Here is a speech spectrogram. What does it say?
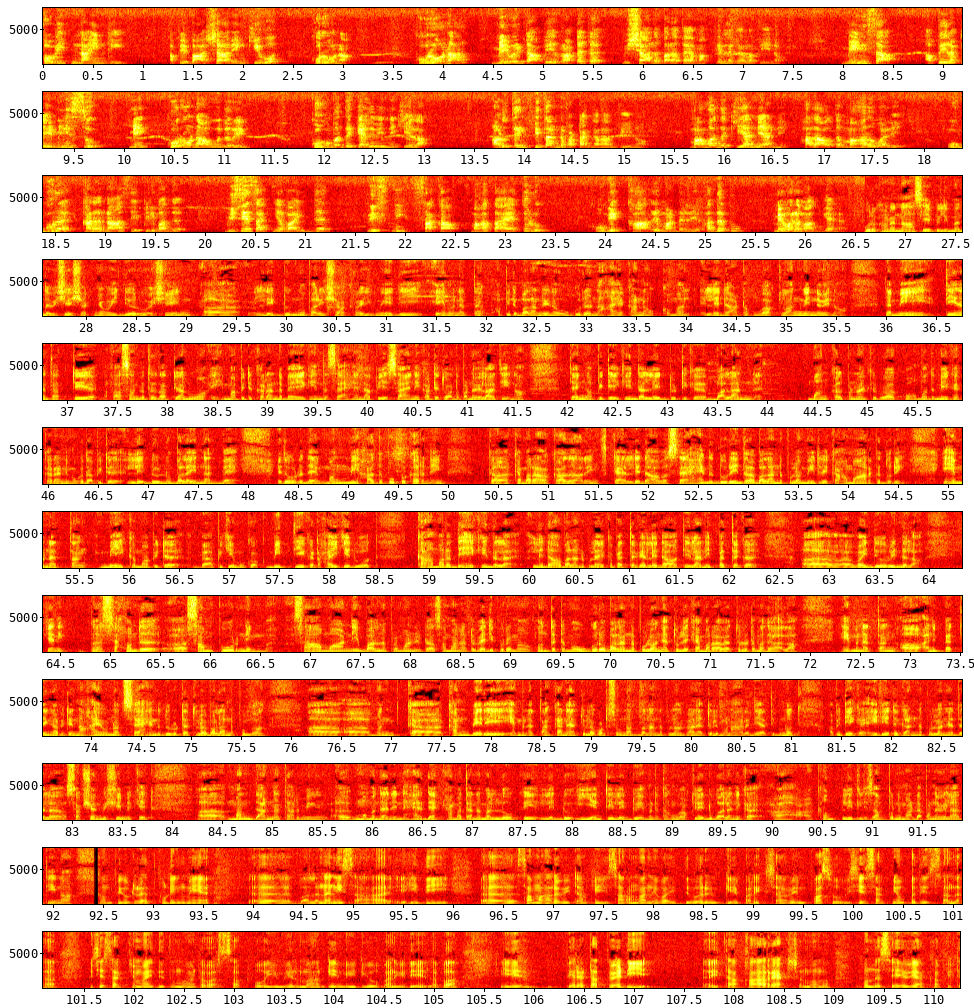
COVID-19 අපේ භාෂාවෙන් කිව්වොත් කොරෝනා. කොරෝනා මේ වෙනට අපේ රටට විශාල බලපෑමක් එල්ල කරලා තිනවා. මේ නිසා අපේ රටේ මිනිස්සු මේ කොරෝනා උදරින් කොහොමද ගැලවෙන්නේ කියලා අලුතෙන් හිතන්න පටන් ගන්න තිනවා. මමද කියන්න යන්නේ හලාවත මහරවලේ උගුර කන නාසය පිළිබඳ විශේෂඥ වෛද්‍ය රිස්නි සකා මහතා ඇතුළු ඔහුගේ කාර්ය මණ්ඩලය හදපු මෙවලමක් ගැන. උගුර කන නාසය පිළිබඳ විශේෂඥ වෛද්‍යවරු වශයෙන් ලෙඩ්ඩුන්ව පරීක්ෂා කිරීමේදී එහෙම නැත්නම් අපිට බලන්න වෙන උගුර නහය කන ඔක්කොම ලෙඩාට හුඟක් ලං වෙන්න වෙනවා. දැන් මේ තියෙන தත්ත්වය අසංගත தත්ත්වය අනුව එහෙම අපිට කරන්න බෑ. ඒකින්ද සෑහෙන අපේ සායනික කටයුතු අඩපණ වෙලා තියෙනවා. දැන් අපිට ඒකින්ද ලෙඩ්ඩු ටික බලන්න මං කල්පනා කරුවා කොහොමද මේක කරන්නේ මොකද අපිට ලෙඩ්ඩු නොබලා ඉන්නත් බෑ. එතකොට දැන් මං මේ හදපු උපකරණෙන් කැමරාවක් ආධාරයෙන් ලෙඩාව සෑහෙන දුරින් ඉඳලා බලන්න පුළුවන් මීටර එකහමාරක දුරින්. එහෙම නැත්නම් මේකම අපිට අපි කියමුකෝ බිත්තියකට හයි කෙරුවොත් කාමර දෙකක ඉඳලා ලෙඩාව බලන්න පුළුවන් එක පැත්තක ලෙඩාව තියලා අනිත් පැත්තක වෛද්‍යවරු ඉඳලා. කියන්නේ හොඳ සම්පූර්ණයෙන්ම සාමාන්‍ය බලන ප්‍රමාණයට සමානට වැඩිපුරම හොඳටම උගුර බලන්න පුළුවන් ඇතුලේ කැමරාව ඇතුළටම දාලා. එහෙම නැත්නම් අනිත් පැත්තෙන් අපිට නහය වුණත් සෑහෙන දුරට ඇතුළේ බලන්න පුළුවන්. මං කන් බෙරේ එහෙම නැත්නම් කන ඇතුළේ කොටස උනත් බලන්න පුළුවන්. කන ඇතුළේ මොන හරි දෙයක් තිබුණොත් අපිට ඒක එළියට ගන්න පුළුවන් ඇදලා සක්ෂන් මැෂින් එකෙන්. මං දන්න තරමින් මම දන්නේ නැහැ දැන් හැමතැනම ලෝකේ ලෙඩ්ඩු ENT ලෙඩ්ඩු එහෙම නැත්නම් හුඟක් ලෙඩ්ඩු බලන එක කම්ප්ලීට්ලි සම්පූර්ණයෙන්ම අඩපණ වෙලා තියෙනවා. කම්පියුටරයක් තුලින් මේ බලන නිසා එහිදී සමහර විට අපි සාමාන්‍ය වෛද්‍යවරුගේ පරීක්ෂාවෙන් පසු විශේෂඥ උපදෙස් සඳහා විශේෂඥ වෛද්‍යතුමාට WhatsApp හෝ ඊමේල් මාර්ගයෙන් වීඩියෝ පණිවිඩය ලබා පෙරටත් වැඩි ඉතා කාර්යක්ෂමම හොඳ සේවයක් අපිට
